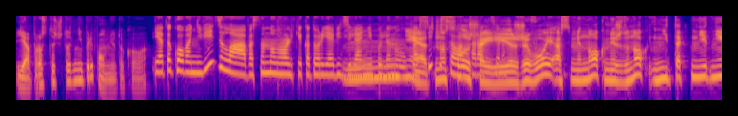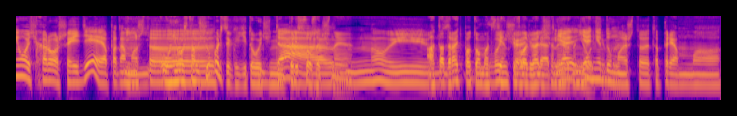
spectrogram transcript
Я просто что-то не припомню такого. Я такого не видела. В основном ролики, которые я видела, они были, ну, Нет, ну слушай, характера. живой осьминог между ног не так не, не очень хорошая идея, потому и что... У него же там щупальца какие-то очень да, присосочные. Ну и... Отодрать потом от стенки влагалища, наверное, Я, я не думаю, что это прям э,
